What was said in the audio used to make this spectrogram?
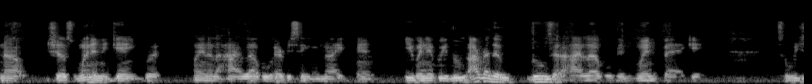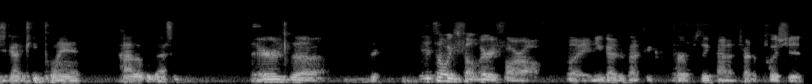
not just winning the game, but playing at a high level every single night. And even if we lose, I'd rather lose at a high level than win a bad game. So we just got to keep playing high level basketball. There's a, it's always felt very far off play, and you guys have had to purposely kind of try to push it,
